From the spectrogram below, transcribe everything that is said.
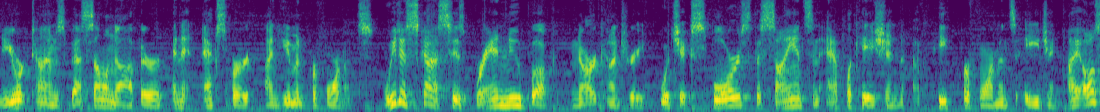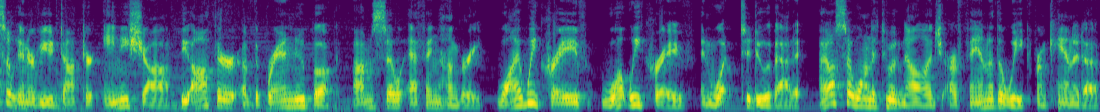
New York Times bestselling author and an expert on human performance. We discuss his brand new book, Gnar Country, which explores the science and application of peak performance aging. I also interviewed Dr. Amy Shah, the author of the brand new book, I'm So Effing Hungry Why We Crave, What We Crave, and What to Do About It. I also wanted to acknowledge our fan of the week from Canada,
